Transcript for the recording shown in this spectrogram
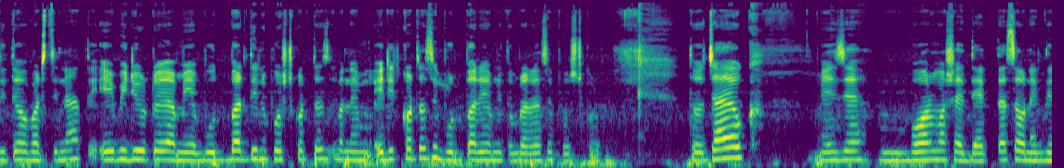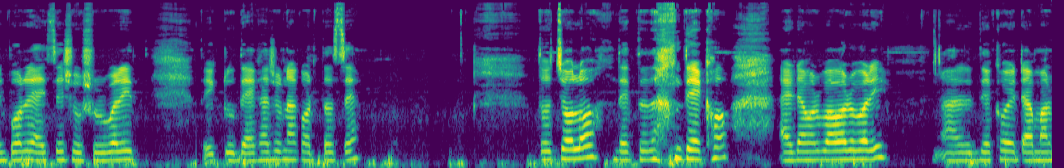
দিতেও পারছি না। তো এই ভিডিওটাই আমি বুধবার দিন পোস্ট করতে মানে এডিট করতেছি, বুধবারই আমি তোমরা কাছে পোস্ট করব। তো যাই হোক, এই যে বর মশাই দেখতেছে, অনেকদিন পরে আইছে শ্বশুর বাড়ি তো একটু দেখাশোনা করতেছে। তো চলো, দেখতে দেখো, এটা আমার বাবার বাড়ি, আর দেখো এটা আমার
